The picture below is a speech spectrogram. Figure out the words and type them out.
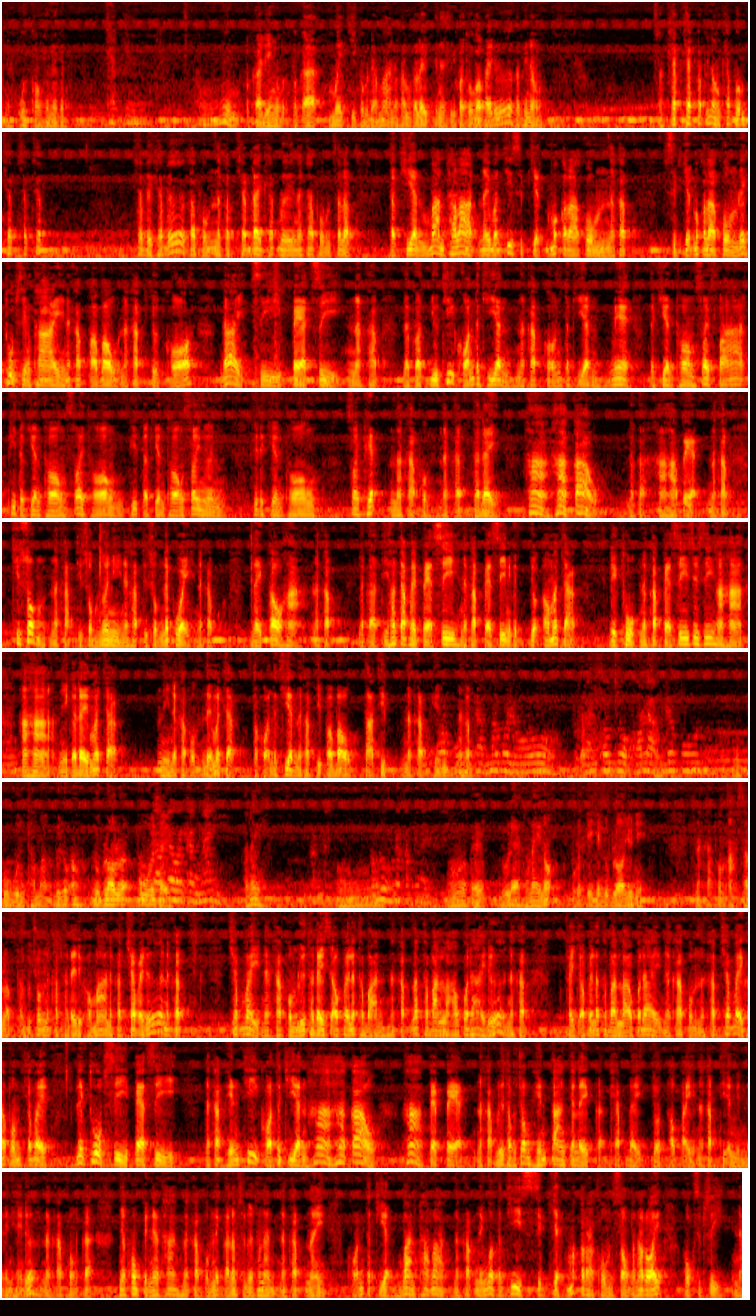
เนี่ยอุ้ยกล้องกันหน่อยกันชัดอยู่โอ้ยปากกาแดงกับปากกาไม่จีกับเดามานะครับมันก็เลยเป็นสีขอโทษขออภัยเด้อครับพี่น้องอะแคปแคปครับพี่น้องแคปผมแคปแคปแคปแคปได้แคปเด้อครับผมนะครับแคปได้แคปเลยนะครับผมสลับ ตะเคียนบ้านทาราชในวันที่ 17 มกราคมนะครับ 17 มกราคมเลขทูบเสียงทายนะครับป่าเบ้านะครับ จุดขอได้ 484 นะครับ แล้วก็อยู่ที่ขอนตะเคียนนะครับ ขอนตะเคียน แม่ตะเคียนทองสร้อยฟ้า พี่ตะเคียนทองสร้อยทอง พี่ตะเคียนทองสร้อยเงิน พี่ตะเคียนทองสร้อยเพชรนะครับผมนะครับก็ได้ 559 แล้วก็ 558 นะครับที่ส้มนะครับที่ส้มด้วยนี่นะครับที่ส้มและกล้วยนะครับได้เก้าห้านะครับ แล้วก็ที่เขาจับให้แปดซี่นะครับแปดซี่นี่ก็ยกเอามาจากเลขถูกนะครับแปดซี่ซี่ซี่ห้าห้าห้าห้านี่ก็ได้มาจากนี่นะครับ ผมได้มาจากตะขอนตะเคียนนะครับที่ปลาเบ้าตาทิพย์นะครับเห็นนะครับทำมาบโลลูกหลานเขาโชคขอหลับเด้อปูหลวงปู่บุญธรรมวิโรจน์เอ้ารูปรอแล้วปู่ไปใส่เอาไว้ข้างในอันไหนข้างในอ๋อเอาลุงแล้วก็ไปเลยผมเอาไปดูแลข้างในเนาะปกติเห็นรูปรออยู่นี่นะครับผมอะสำหรับท่านผู้ชมนะครับท่านใดที่เข้ามานะครับแคปไว้เด้อนะครับ แคปไว้นะครับผมหรือท่าใดจะเอาไปรัฐบาลนะครับรัฐบาลลาวก็ได้เด้อนะครับใครจะเอาไปรัฐบาลลาวก็ได้นะครับผมนะครับแคปไว้ครับผมแคปไว้เลขทูบ484นะครับเห็นที่ขอตะเคียน 559 588นะครับหรือท่านผู้ชมเห็นต่างจังใดก็แคปได้จดเอาไปนะครับที่แอดมินไอ้นี่ให้เด้อนะครับผมก็ยังคงเป็นแนวทางนะครับผมในการนำเสนอเท่านั้นนะครับในขอนตะเคียนบ้านท่าราชนะครับในงวดวันที่ 17 มกราคม 2564นะ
